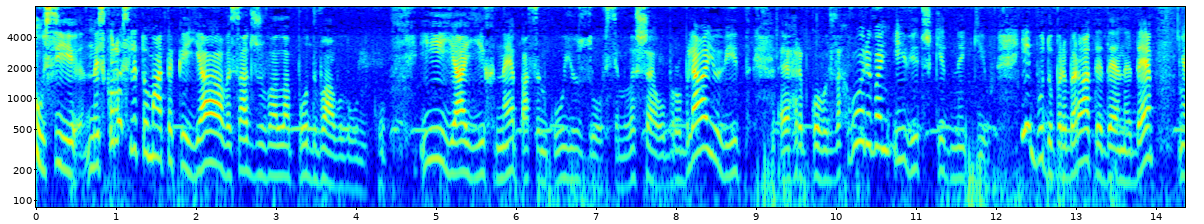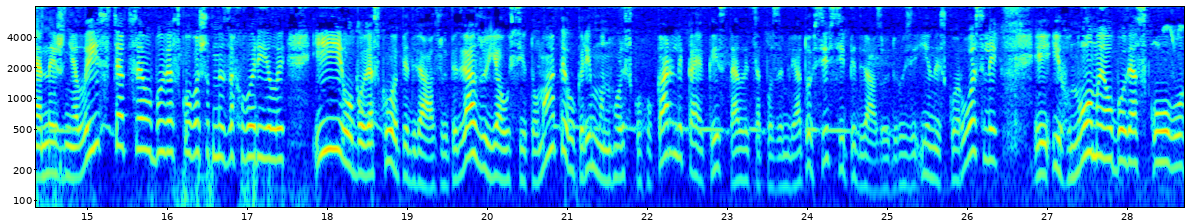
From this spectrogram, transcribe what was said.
Ну, усі низькорослі томатики я висаджувала по два в лунку. І я їх не пасинкую зовсім. Лише обробляю від е, грибкових захворювань і від шкідників. І буду прибирати де-не-де е, нижнє листя, це обов'язково, щоб не захворіли. І обов'язково підв'язую. Підв'язую я усі томати, окрім монгольського карліка, який стелиться по землі. А то всі-всі підв'язую, друзі. І низькорослі, і, гноми обов'язково.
